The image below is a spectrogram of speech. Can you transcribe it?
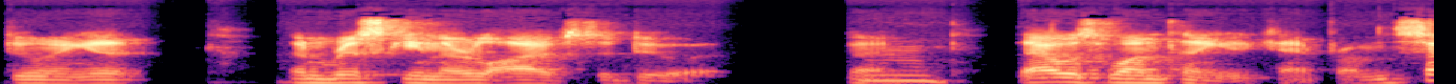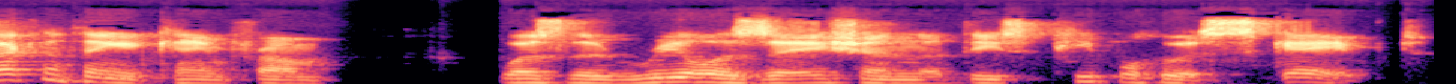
doing it and risking their lives to do it. Okay? Mm. That was one thing it came from. The second thing it came from was the realization that these people who escaped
